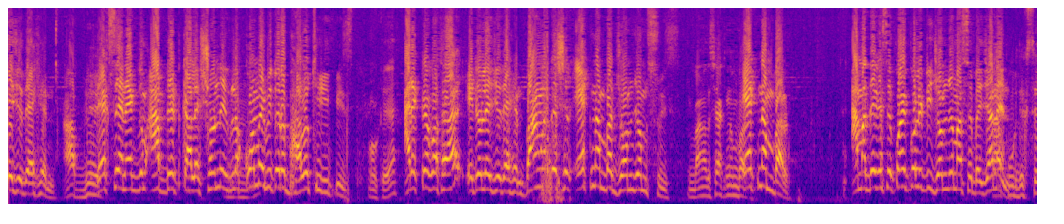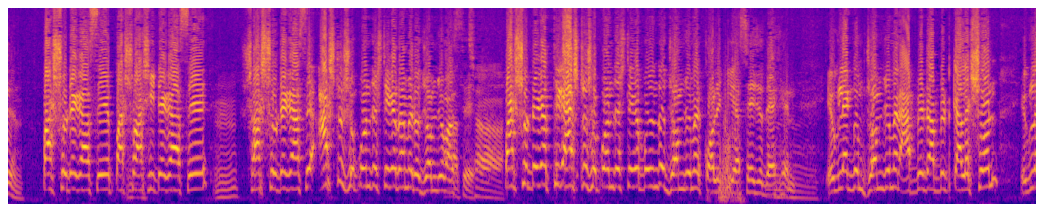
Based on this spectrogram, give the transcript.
এই যে দেখেন দেখছেন একদম আপডেট কালেকশন এগুলা কমের ভিতরে ভালো থ্রি পিস ওকে। আরেকটা কথা এটা হলো এই যে দেখেন বাংলাদেশের এক নাম্বার জমজম সুইচ। বাংলাদেশ এক নম্বর। এক নাম্বার। আমাদের কাছে কয় কোয়ালিটি জমজম আছে ভাই জানেন? দেখছেন? পাঁচশো টাকা আছে পাঁচশো আশি টাকা আছে সাতশো টাকা আছে আটশোশো পঞ্চাশ টাকা দামেরও জমজম আছে। আচ্ছা। পাঁচশো টাকা থেকে আটশোশো পঞ্চাশ টাকা পর্যন্ত জমজমের কোয়ালিটি আছে এই যে দেখেন। এগুলো একদম জমজমের আপডেট আপডেট কালেকশন এগুলো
